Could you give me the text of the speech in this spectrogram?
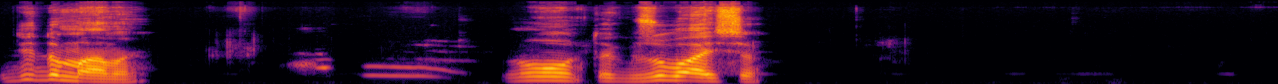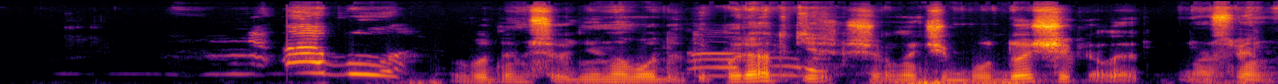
йди до мами. Ну, так взувайся. Будемо сьогодні наводити порядки, що вночі був дощик, але нас він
